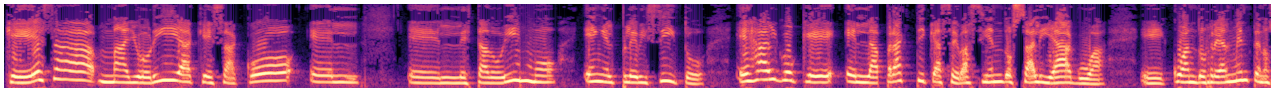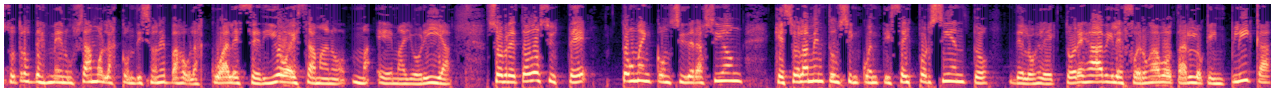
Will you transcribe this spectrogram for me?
que esa mayoría que sacó el, el estadoísmo en el plebiscito es algo que en la práctica se va haciendo sal y agua eh, cuando realmente nosotros desmenuzamos las condiciones bajo las cuales se dio esa mano, eh, mayoría. Sobre todo si usted toma en consideración que solamente un 56% de los electores hábiles fueron a votar, lo que implica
